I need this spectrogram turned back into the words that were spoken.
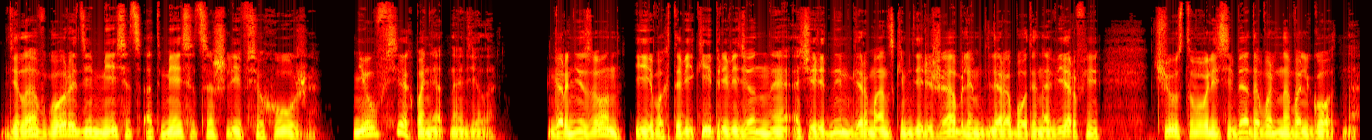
дела в городе месяц от месяца шли все хуже. Не у всех, понятное дело. Гарнизон и вахтовики, привезенные очередным германским дирижаблем для работы на верфи, чувствовали себя довольно вольготно.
